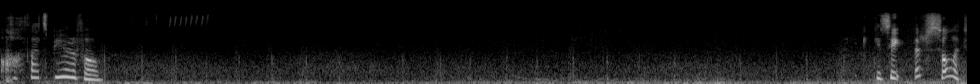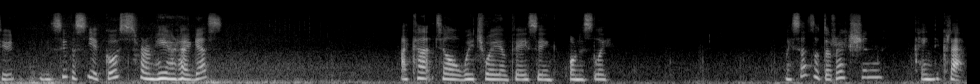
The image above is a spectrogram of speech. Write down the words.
oh, that's beautiful. You can see, there's solitude. You can see the sea of ghosts from here, I guess. I can't tell which way I'm facing, honestly. My sense of direction, kinda crap.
